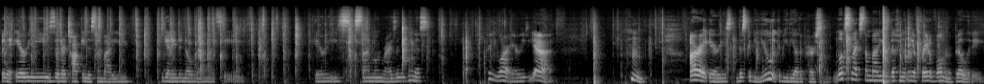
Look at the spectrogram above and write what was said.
For the Aries that are talking to somebody, getting to know them, let's see. Aries, Sun, Moon, Rising, and Venus. Here you are, Aries. Yeah. Hmm. All right, Aries. This could be you. It could be the other person. Looks like somebody is definitely afraid of vulnerability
